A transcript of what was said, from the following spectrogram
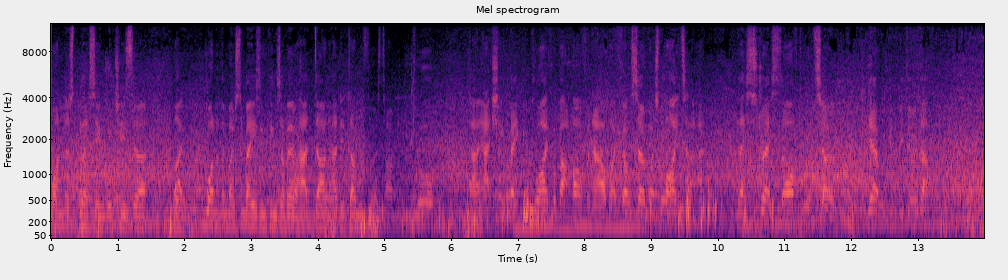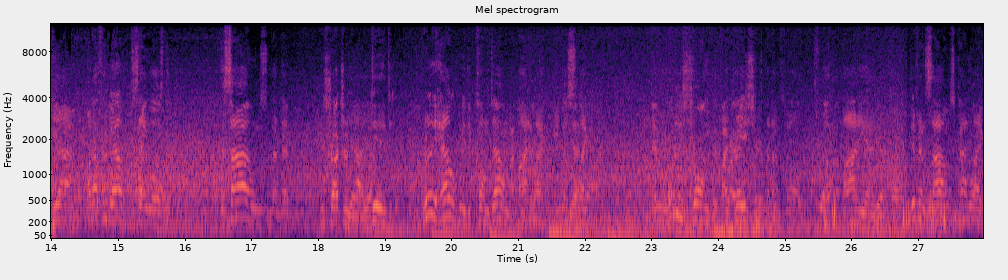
Oneness Blessing, which is uh, like one of the most amazing things I've ever had done. Had it done the first time in New York. Uh, it actually made me cry for about half an hour, but I felt so much lighter and less stressed afterwards. So yeah, we're going to be doing that. Yeah, what I forgot to say was that the sounds that the instructor Yeah, yeah. did really helped me to calm down my body. Like it was Yeah. like they were really strong. The vibrations that I felt throughout my body and different sounds kind of like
